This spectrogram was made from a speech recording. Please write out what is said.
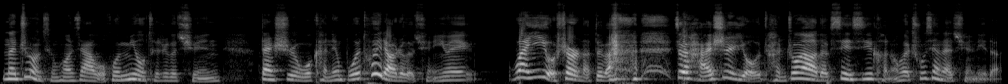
那这种情况下，我会 mute 这个群，但是我肯定不会退掉这个群，因为万一有事儿呢，对吧？就还是有很重要的信息可能会出现在群里的。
